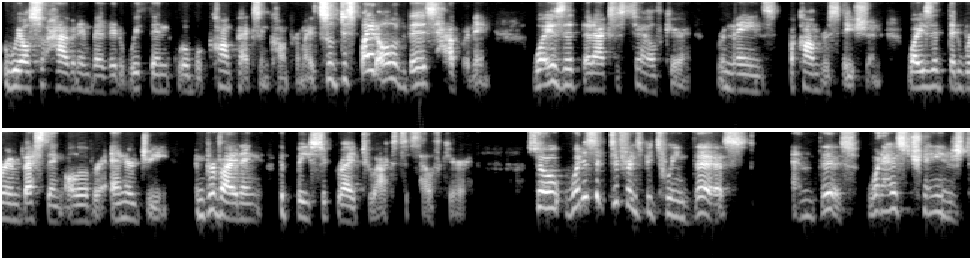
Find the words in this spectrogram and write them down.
we also have it embedded within global compacts and compromise. So, despite all of this happening, why is it that access to healthcare remains a conversation? Why is it that we're investing all of our energy in providing the basic right to access healthcare? So, what is the difference between this and this? What has changed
